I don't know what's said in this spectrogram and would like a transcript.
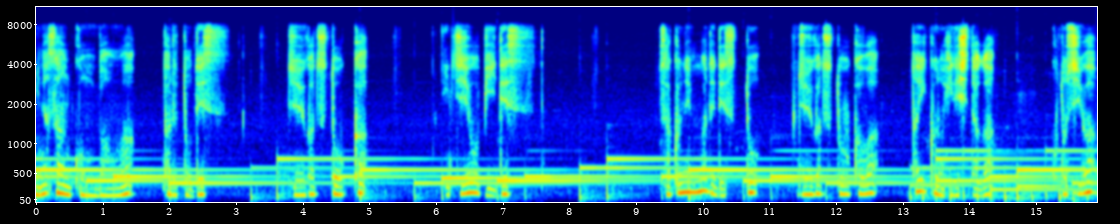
皆さんこんばんは、タルトです。10月10日、日曜日です。昨年までですと、10月10日は体育の日でしたが、今年は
